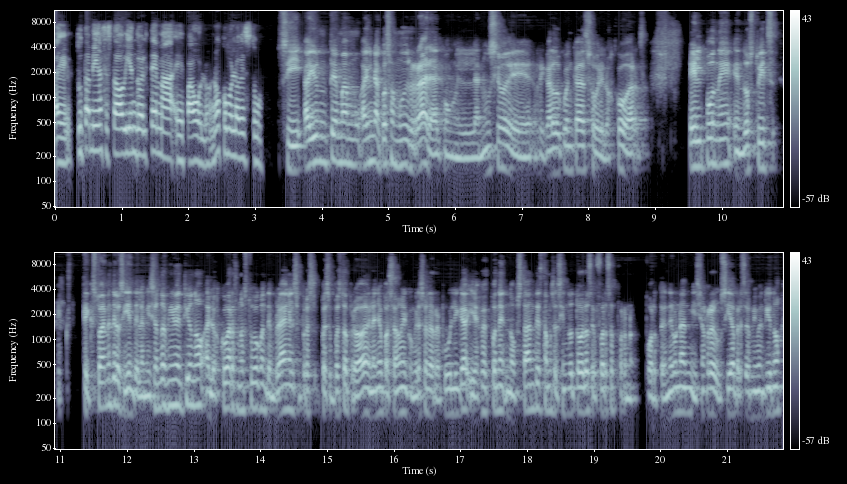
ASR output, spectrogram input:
Eh, tú también has estado viendo el tema, eh, Paolo, ¿no? ¿Cómo lo ves tú? Sí, hay un tema, hay una cosa muy rara con el anuncio de Ricardo Cuenca sobre los COARs. Él pone en dos tweets textualmente lo siguiente, la misión 2021 a los COARs no estuvo contemplada en el presupuesto aprobado el año pasado en el Congreso de la República y después pone, no obstante, estamos haciendo todos los esfuerzos por, por tener una admisión reducida para este 2021.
